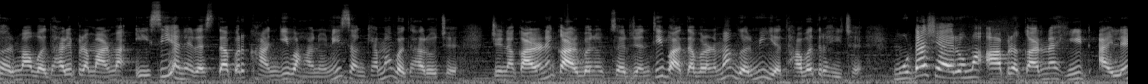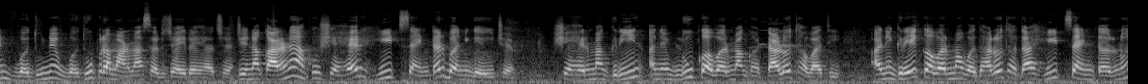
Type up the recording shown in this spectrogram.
ઘરમાં વધારે પ્રમાણમાં એસી અને રસ્તા પર ખાનગી વાહનોની સંખ્યામાં વધારો છે, જેના કારણે કાર્બન ઉત્સર્જનથી વાતાવરણમાં ગરમી યથાવત રહી છે. મોટા શહેરોમાં આ પ્રકારના હીટ આઇલેન્ડ વધુને વધુ પ્રમાણમાં સર્જાઈ રહ્યા છે, જેના કારણે આખું શહેર હીટ સેન્ટર બની ગયું છે. શહેરમાં ગ્રીન અને બ્લુ કવરમાં ઘટાડો થવાથી અને ગ્રે કવરમાં વધારો થતાં હીટ સેન્ટરનો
